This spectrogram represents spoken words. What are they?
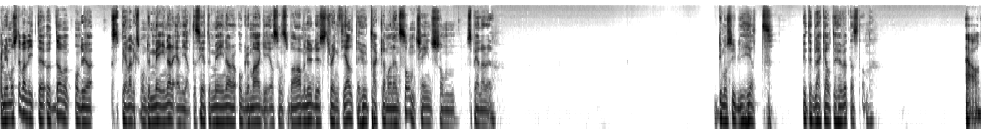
Men det måste vara lite udda om du spelar, liksom, om du mainar en hjälte. Säg att du mainar Ogremagi och sen så bara, ah, men nu är du strength-hjälte. Hur tacklar man en sån change som spelare? Det måste ju bli helt, lite blackout i huvudet nästan. Ja,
